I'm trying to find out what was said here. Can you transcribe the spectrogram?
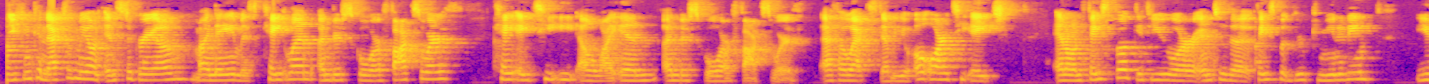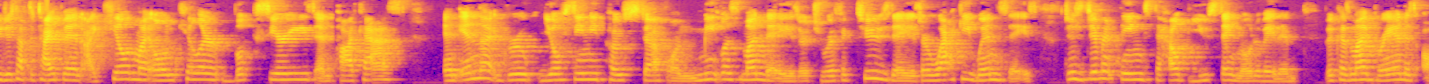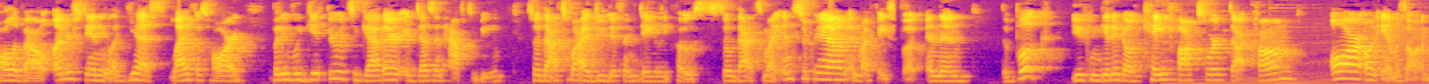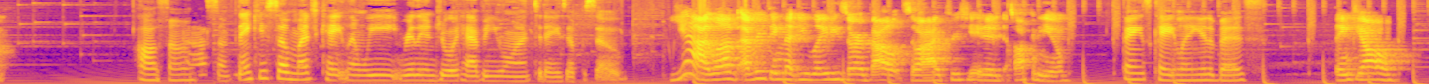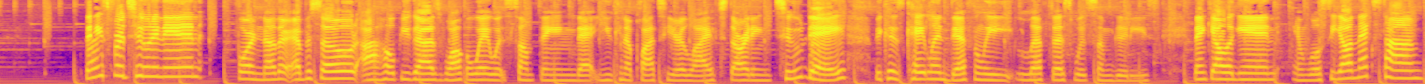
You can connect with me on Instagram. My name is Katelyn underscore Foxworth, K A T E L Y N underscore Foxworth, F O X W O R T H. And on Facebook, if you are into the Facebook group community, you just have to type in I Killed My Own Killer book series and podcast. And in that group, you'll see me post stuff on Meatless Mondays or Terrific Tuesdays or Wacky Wednesdays, just different things to help you stay motivated. Because my brand is all about understanding, like, yes, life is hard, but if we get through it together, it doesn't have to be. So that's why I do different daily posts. So that's my Instagram and my Facebook. And then the book, you can get it on kfoxworth.com or on Amazon. Awesome. Awesome. Thank you so much, katelyn We really enjoyed having you on today's episode. Yeah, I love everything that you ladies are about. So I appreciated talking to you. Thanks, katelyn You're the best. Thank y'all. Thanks for tuning in for another episode. I hope you guys walk away with something that you can apply to your life starting today because Katelyn definitely left us with some goodies. Thank y'all again, and we'll see y'all next time.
